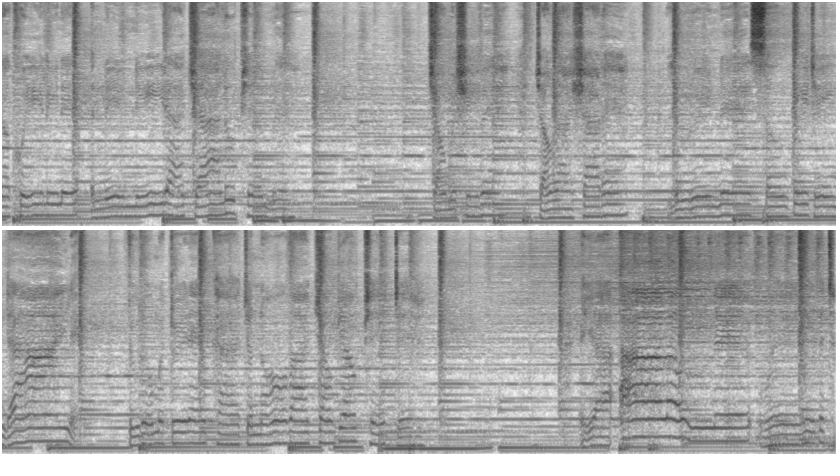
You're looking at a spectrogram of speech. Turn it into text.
အိမ်ကခွေးလေးနဲ့အနေနေတာကြားလို့ဖြစ်မယ်ကြောင်မရှိပဲကြောင်လာရှာတဲ့လူတွေနဲ့ဆုံတွေ့ချိန်တိုင်းလေသူတို့မတွေ့တဲ့အခါကျွန်တော်ပါကြောင်ပြောက်ဖြစ်တယ်အရာအလုံးနဲ့ဝေသထ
